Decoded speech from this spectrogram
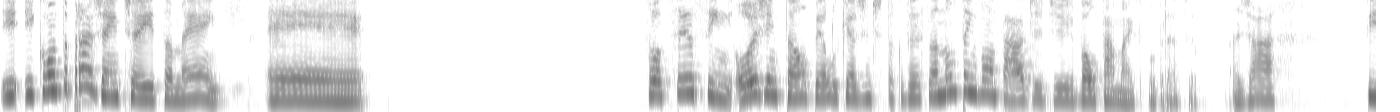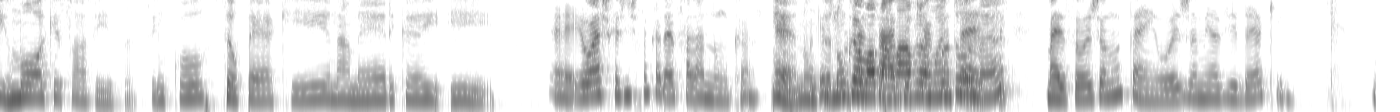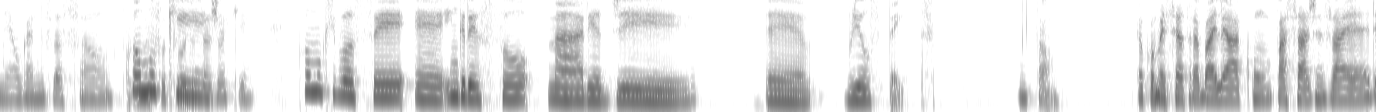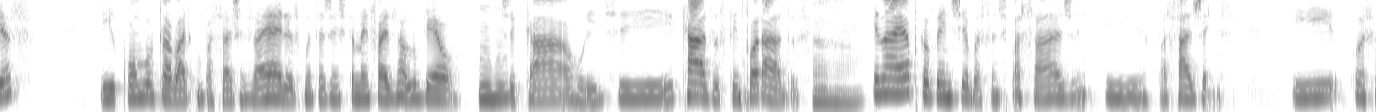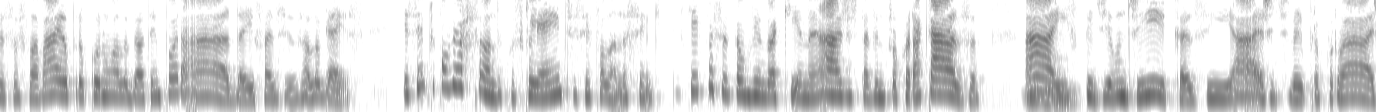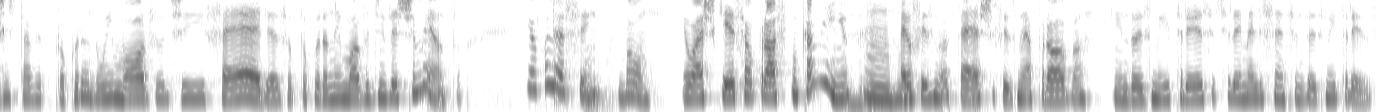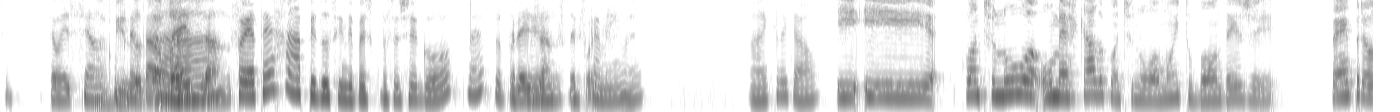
E, e conta pra gente aí também. é, Você, assim, hoje então, pelo que a gente está conversando, não tem vontade de voltar mais pro Brasil. Já firmou aqui sua vida, fincou seu pé aqui na América e. e- É, eu acho que a gente nunca deve falar nunca. É, nunca, gente nunca é uma palavra muito, né? acontece. Mas hoje eu não tenho. Hoje a minha vida é aqui. Minha organização, Como meu futuro que- aqui. Como que você é, ingressou na área de é, real estate? Então, eu comecei a trabalhar com passagens aéreas. E como eu trabalho com passagens aéreas, muita gente também faz aluguel Uhum. de carro e de casas temporadas. Aham. E na época eu vendia bastante passagem e passagens. E as pessoas falavam, ah, eu procuro um aluguel temporada e fazia os aluguéis. E sempre conversando com os clientes e falando assim, por que, que vocês estão vindo aqui, né? Ah, a gente está vindo procurar casa. Ah, e pediam dicas, e ah, a gente veio procurar, a gente estava procurando um imóvel de férias ou procurando um imóvel de investimento. E eu falei assim, bom, eu acho que esse é o próximo caminho. Uhum. Aí eu fiz meu teste, fiz minha prova em 2013 e tirei minha licença em 2013. Então, esse ano completaram tá 10 mais- Ah, anos. Foi até rápido, assim, depois que você chegou, né? Você, Três anos esse depois. caminho, é. Ai, que legal. E, e continua, o mercado continua muito bom desde sempre.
